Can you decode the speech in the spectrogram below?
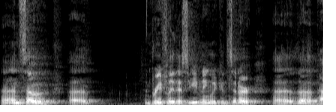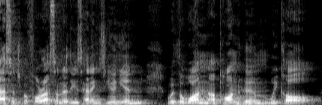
Uh, and so, uh, briefly this evening, we consider uh, the passage before us under these headings union with the one upon whom we call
